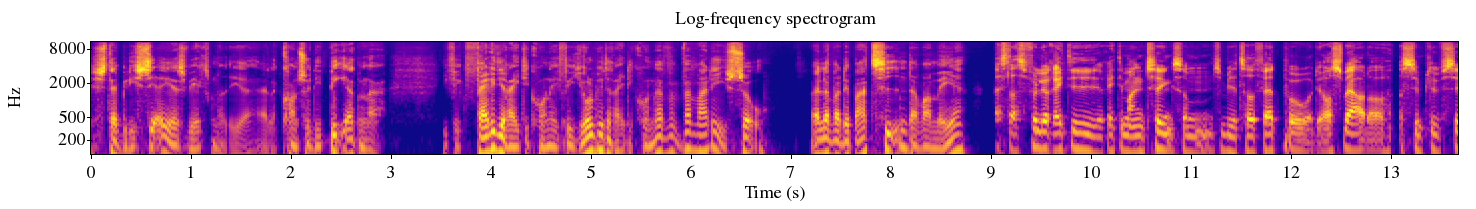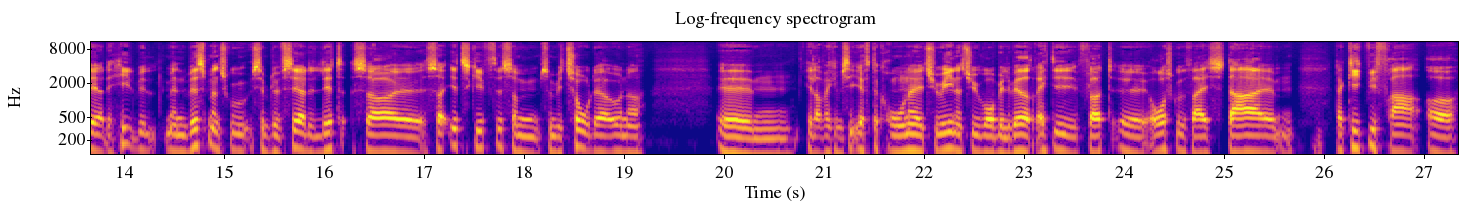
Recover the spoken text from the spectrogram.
stabiliseret jeres virksomhed, eller konsolideret den, og i fik fat i de rigtige kunder, I fik hjulpet de rigtige kunder? Hvad, hvad var det, I så? Eller var det bare tiden, der var med Altså, der er selvfølgelig rigtig, rigtig mange ting, som, som vi har taget fat på, og det er også svært at, at simplificere det helt vildt. Men hvis man skulle simplificere det lidt, så, øh, så et skifte, som, som vi tog der under, øh, eller hvad kan man sige, efter corona i 2021, hvor vi leverede et rigtig flot øh, overskud faktisk, der, øh, der gik vi fra at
